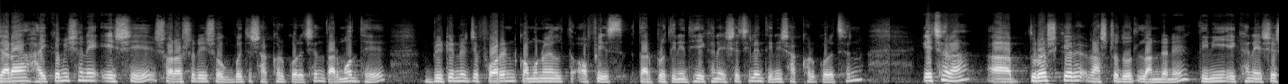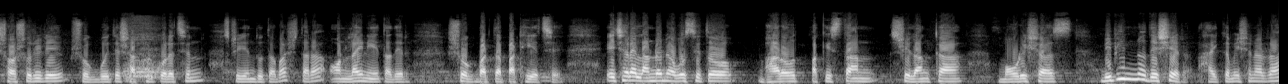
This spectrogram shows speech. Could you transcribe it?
যারা হাইকমিশনে এসে সরাসরি শোক বইতে স্বাক্ষর করেছেন, তার মধ্যে ব্রিটেনের যে ফরেন কমনওয়েলথ অফিস তার প্রতিনিধি এখানে এসেছিলেন, তিনি স্বাক্ষর করেছেন। এছাড়া তুরস্কের রাষ্ট্রদূত লন্ডনে তিনি এখানে এসে সশরীরে শোক বইতে স্বাক্ষর করেছেন। অস্ট্রেলিয়ান দূতাবাস তারা অনলাইনে তাদের শোক বার্তা পাঠিয়েছে। এছাড়া লন্ডনে অবস্থিত ভারত, পাকিস্তান, শ্রীলঙ্কা, মৌরিশাস, বিভিন্ন দেশের হাইকমিশনাররা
